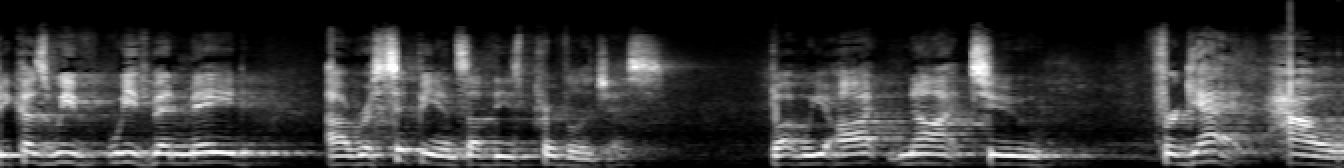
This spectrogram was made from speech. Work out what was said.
because we've, we've been made uh, recipients of these privileges. But we ought not to forget how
